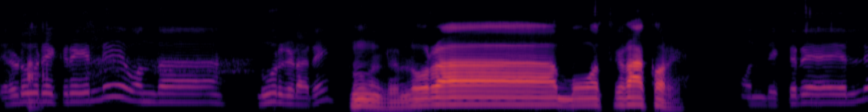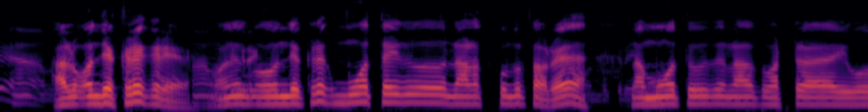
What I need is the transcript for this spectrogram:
ಎರಡೂವರೆ ಎಕರೆಯಲ್ಲಿ ಒಂದ ನೂರು ಗಿಡ ರೀ. ಹ್ಞೂ ರೀ ನೂರ ಮೂವತ್ತು ಗಿಡ ಹಾಕವ್ರಿ. ಒಂದ್ ಎಕರೆಯಲ್ಲಿ ಅಲ್ಲಿ ಒಂದು ಎಕರೆಗೆ ರೀ ಒಂದ್ ಒಂದು ಎಕ್ರೆಗೆ ಮೂವತ್ತೈದು ನಾಲ್ಕು ಕುಂದಿರ್ತಾವ್ರಿ. ರೀ ನಾ ಮೂವತ್ತೈದು ನಾಲ್ಕು ಒಟ್ಟು ಇವು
